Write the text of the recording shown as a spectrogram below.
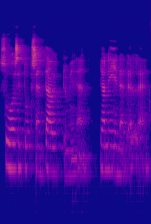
suosituksen täyttyminen ja niin edelleen.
